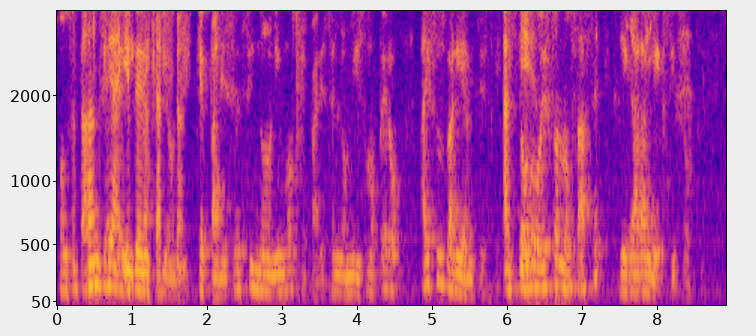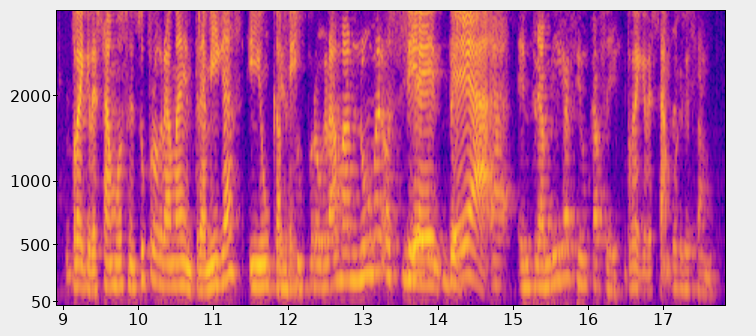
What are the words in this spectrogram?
constancia, y, dedicación, que parecen sinónimos, que parecen lo mismo, pero hay sus variantes. y todo eso nos hace llegar al éxito regresamos en su programa Entre Amigas y un Café. En su programa número 100, de, ah, Entre Amigas y un Café. Regresamos. Regresamos.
